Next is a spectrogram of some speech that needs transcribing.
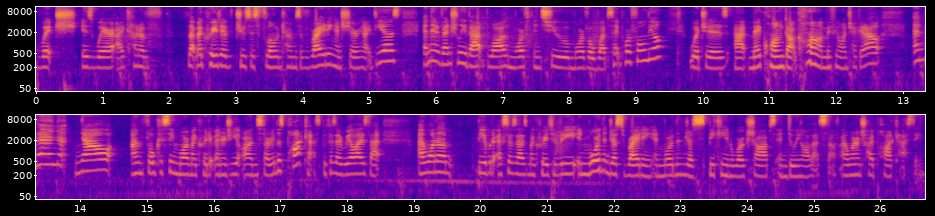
which is where I kind of let my creative juices flow in terms of writing and sharing ideas. And then eventually that blog morphed into more of a website portfolio, which is at meghuang.com if you want to check it out. And then now I'm focusing more of my creative energy on starting this podcast because I realized that I want to be able to exercise my creativity in more than just writing and more than just speaking in workshops and doing all that stuff. I want to try podcasting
